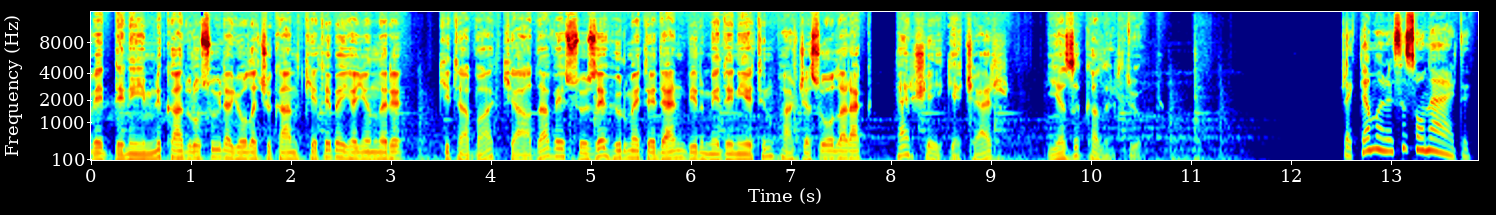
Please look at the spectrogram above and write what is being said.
ve deneyimli kadrosuyla yola çıkan Ketebe yayınları, kitaba, kağıda ve söze hürmet eden bir medeniyetin parçası olarak her şey geçer, yazı kalır diyor. Reklam arası sona erdi.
